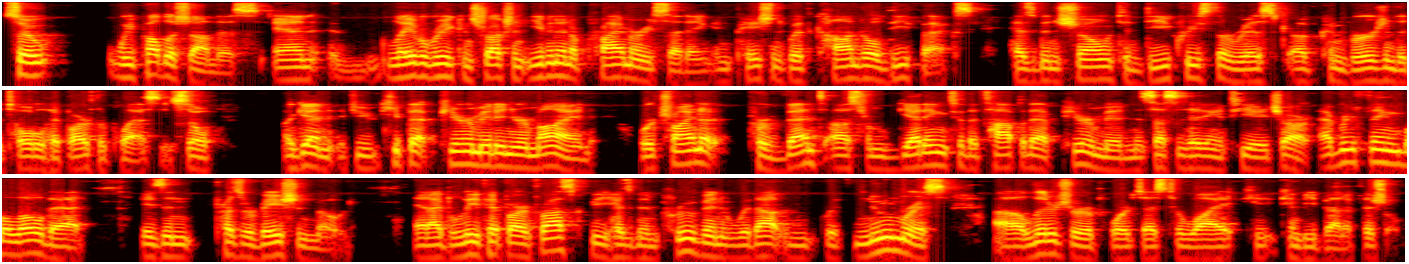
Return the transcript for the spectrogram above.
So we published on this and labral reconstruction, even in a primary setting in patients with chondral defects has been shown to decrease the risk of conversion to total hip arthroplasty. So again, if you keep that pyramid in your mind, we're trying to prevent us from getting to the top of that pyramid necessitating a THR. Everything below that is in preservation mode. And I believe hip arthroscopy has been proven without with numerous uh, literature reports as to why it can, can be beneficial.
